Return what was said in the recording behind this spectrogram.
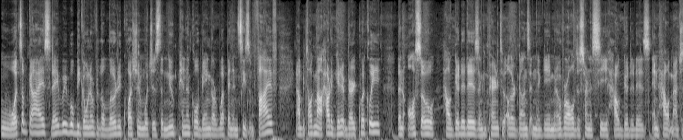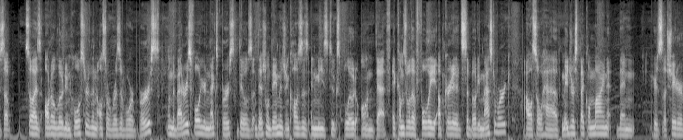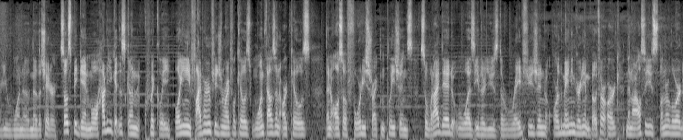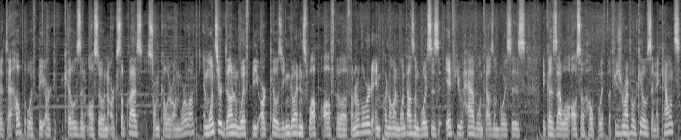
What's up guys, today we will be going over the loaded question which is the new Pinnacle Vanguard weapon in Season 5 and I'll be talking about how to get it very quickly, then also how good it is and comparing it to other guns in the game and overall just trying to see how good it is and how it matches up. So as auto loading holster, then also reservoir burst. When the battery's full, your next burst deals additional damage and causes enemies to explode on death. It comes with a fully upgraded stability masterwork. I also have major spec on mine, then Here's the shader if you want to know the shader. So let's begin. Well, how do you get this gun quickly? Well, you need 500 fusion rifle kills, 1000 arc kills, then also 40 strike completions. So what I did was either use the raid fusion or the main ingredient, both are arc. Then I also used Thunderlord to help with the arc kills and also an arc subclass, Stormcaller on Warlock. And once you're done with the arc kills, you can go ahead and swap off the Thunderlord and put on 1000 voices if you have 1000 voices because that will also help with the fusion rifle kills and it counts.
